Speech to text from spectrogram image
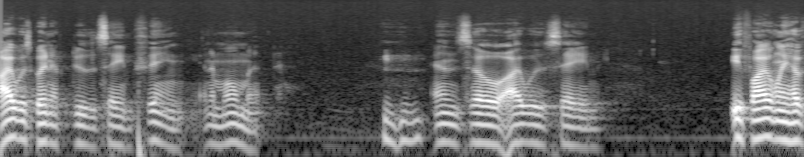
I was going to have to do the same thing in a moment. Mhm. And so I was saying, if I only have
